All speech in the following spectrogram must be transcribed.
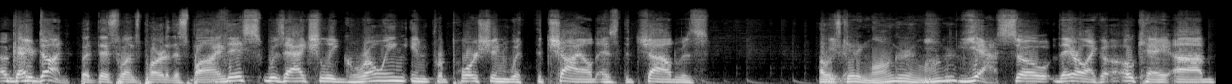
Okay. you're done. But this one's part of the spine. This was actually growing in proportion with the child as the child was Oh, it's getting longer and longer. Yeah, so they were like, okay, um,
